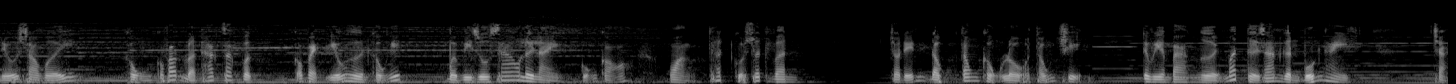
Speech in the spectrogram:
nếu so với không có pháp luật hắc giác vực có vẻ yếu hơn không ít, bởi vì dù sao nơi này cũng có hoàng thất của xuất vân. Cho đến độc tông khổng lồ thống trị, tiêu viêm ba người mất thời gian gần 4 ngày trải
